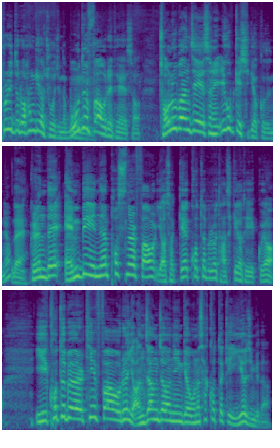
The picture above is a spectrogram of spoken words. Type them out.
프리스로 한 개가 주어집니다. 모든 파울에 대해서 전후반제에서는 일곱 개씩이었거든요. 네. 그런데 NBA는 퍼스널 파울 여섯 개, 쿼터별로 다섯 개가 돼 있고요. 이 쿼터별 팀 파울은 연장전인 경우는 4쿼터 게 이어집니다.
